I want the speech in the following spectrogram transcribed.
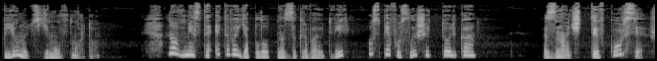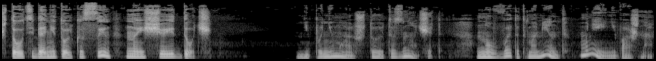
плюнуть ему в морду. Но вместо этого я плотно закрываю дверь, успев услышать только Значит, ты в курсе, что у тебя не только сын, но еще и дочь? Не понимаю, что это значит, но в этот момент мне и не важно.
